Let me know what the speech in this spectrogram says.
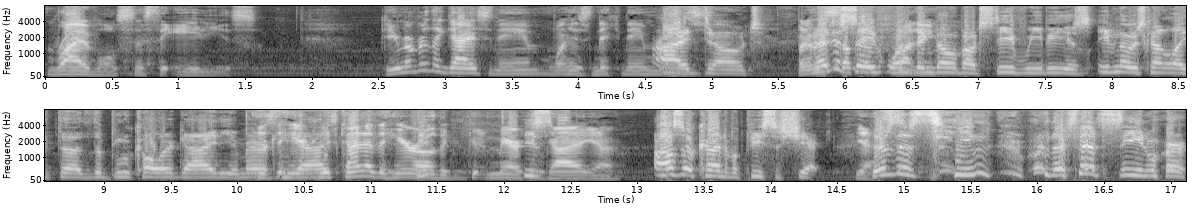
rivals since the '80s. Do you remember the guy's name? What his nickname was? I don't. But Can I just say something one thing though about Steve Wiebe is even though he's kind of like the the blue collar guy, the He's, American the hero, guy, he's kind of the hero, the American guy. Yeah. also kind of a piece of shit. Yes. There's this scene where there's that scene where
